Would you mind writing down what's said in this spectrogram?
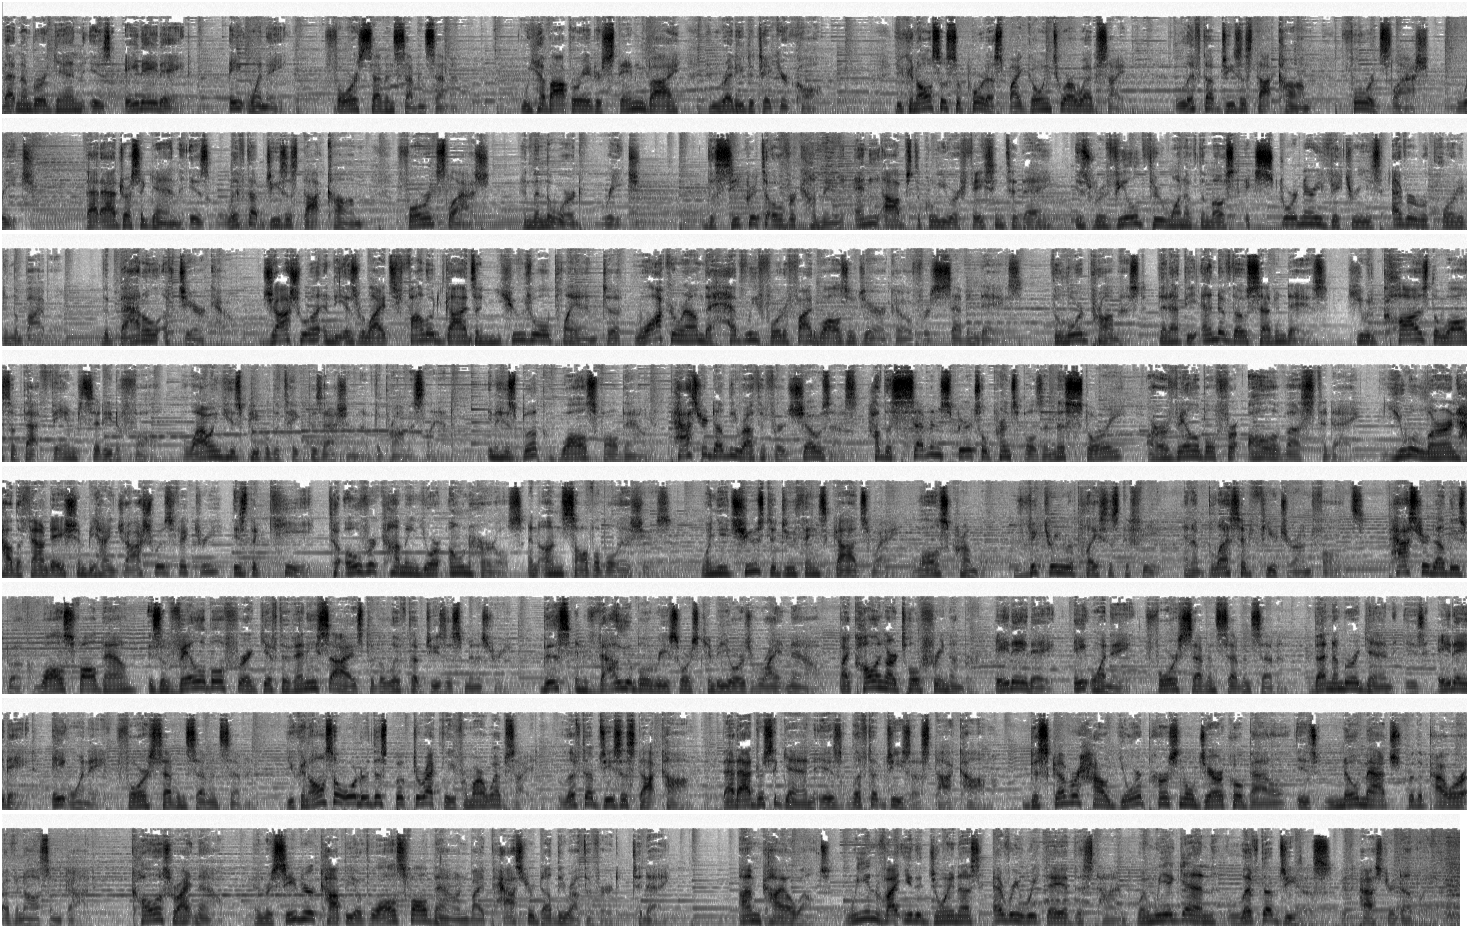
that number again is 888 818 4777. We have operators standing by and ready to take your call. You can also support us by going to our website, liftupjesus.com forward slash reach. That address again is liftupjesus.com forward slash and then the word reach. The secret to overcoming any obstacle you are facing today is revealed through one of the most extraordinary victories ever recorded in the Bible the Battle of Jericho. Joshua and the Israelites followed God's unusual plan to walk around the heavily fortified walls of Jericho for seven days. The Lord promised that at the end of those seven days, He would cause the walls of that famed city to fall, allowing His people to take possession of the Promised Land. In his book, Walls Fall Down, Pastor Dudley Rutherford shows us how the seven spiritual principles in this story are available for all of us today. You will learn how the foundation behind Joshua's victory is the key to overcoming your own hurdles and unsolvable issues. When you choose to do things God's way, walls crumble, victory replaces defeat, and a blessed future unfolds. Pastor Dudley's book, Walls Fall Down, is available for a gift of any size to the Lift Up Jesus ministry. This invaluable resource can be yours right now by calling our toll free number, 888 818 4777. That number again is 888 818 4777. You can also order this book directly from our website, liftupjesus.com. That address again is liftupjesus.com. Discover how your personal Jericho battle is no match for the power of an awesome God. Call us right now and receive your copy of Walls Fall Down by Pastor Dudley Rutherford today. I'm Kyle Welch. We invite you to join us every weekday at this time when we again lift up Jesus with Pastor Dudley.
